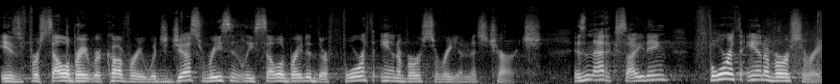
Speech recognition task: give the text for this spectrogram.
is for Celebrate Recovery, which just recently celebrated their fourth anniversary in this church. Isn't that exciting? Fourth anniversary.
